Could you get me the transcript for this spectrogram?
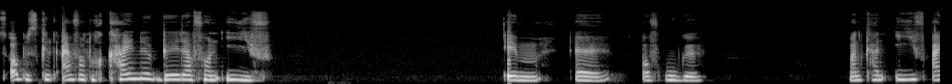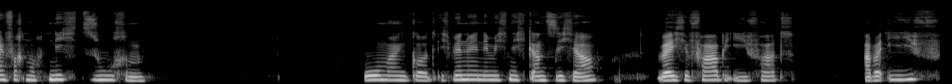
Als ob es gibt einfach noch keine Bilder von Eve im äh, auf Google. Man kann Eve einfach noch nicht suchen. Oh mein Gott, ich bin mir nämlich nicht ganz sicher, welche Farbe Eve hat. Aber Eve,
